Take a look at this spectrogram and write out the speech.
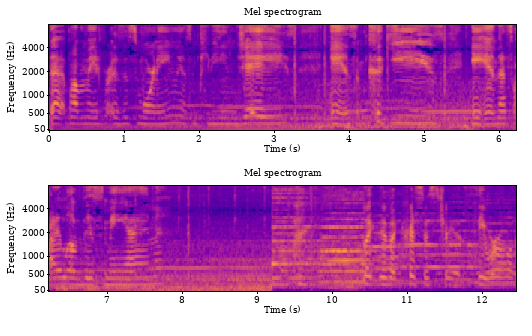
that Papa made for us this morning. We had some PB and J's and some cookies, and that's why I love this man. Look, there's a Christmas tree at SeaWorld.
